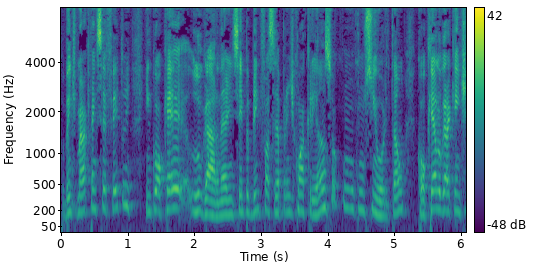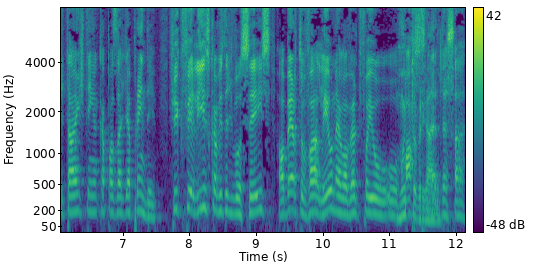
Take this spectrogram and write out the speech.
o benchmark tem que ser feito em, em qualquer lugar, né? A gente sempre brinca que você aprende com a criança ou com, com o senhor. Então, qualquer lugar que a gente está, a gente tem a capacidade de aprender. Fico feliz com a visita de vocês. Alberto, valeu, né? O Alberto foi o, o muito host, obrigado. Né? dessa,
